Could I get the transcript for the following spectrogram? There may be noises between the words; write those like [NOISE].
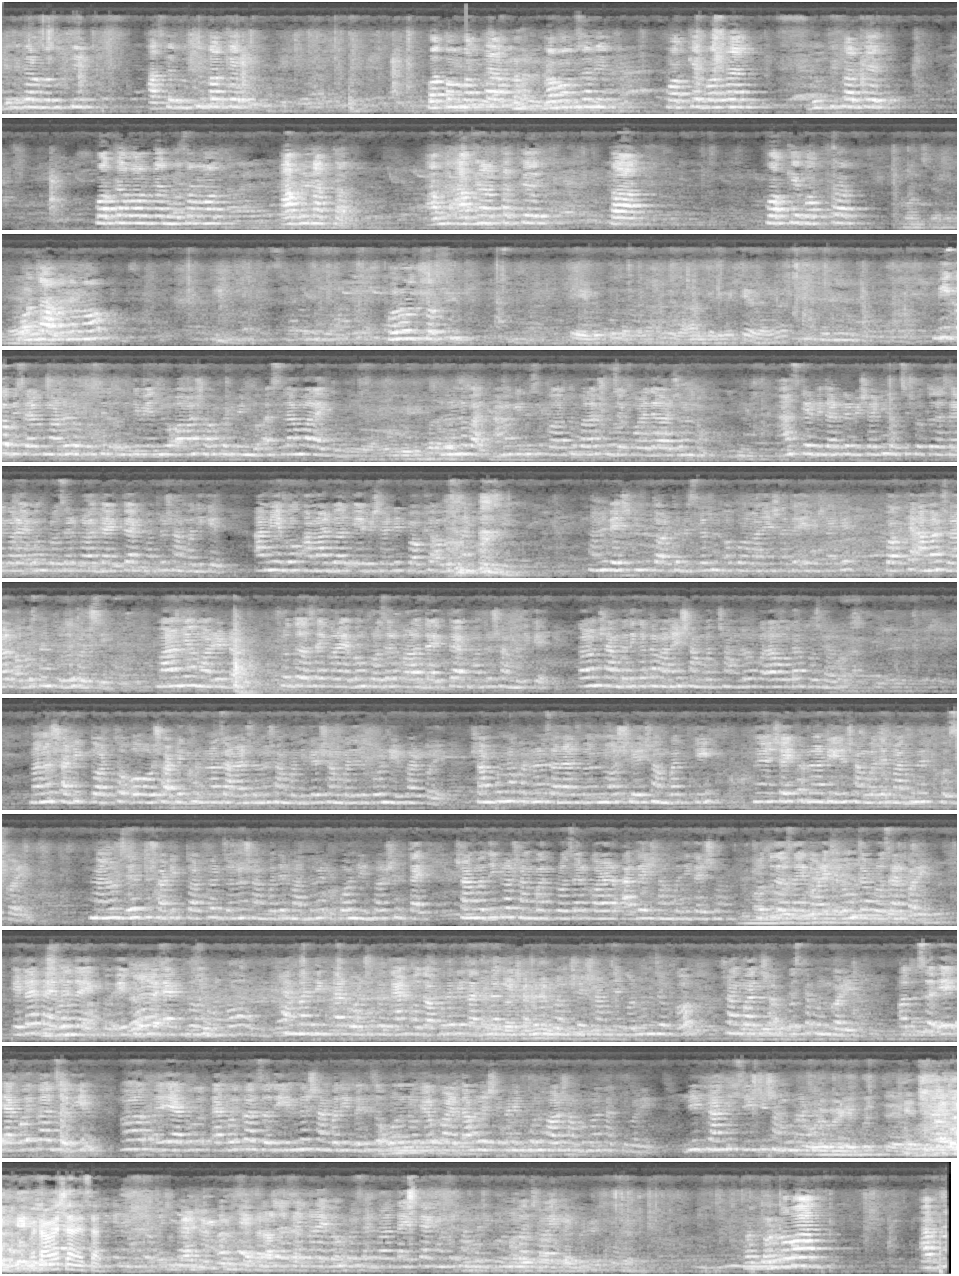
Digital প্রযুক্তি আজকে যুক্তি তর্কের প্রথম বক্তা নবম শ্রেণির পক্ষে বলবেন যুক্তি তর্কের পক্ষে বলবেন মোসাম্মদ আবরিন আক্তার। আবরিন আক্তারকে তার পক্ষে বক্তার মঞ্চে জন্য অনুরোধ করছি। বিজ্ঞ বিচারক মন্ডল উপস্থিত অতিথিবৃন্দু ও আমার আসসালামু আলাইকুম। ধন্যবাদ আমাকে কিছু বলার সুযোগ করে দেওয়ার জন্য। আজকের বিতর্কের বিষয়টি হচ্ছে সত্য যাচাই করা এবং প্রচার করার দায়িত্ব একমাত্র সাংবাদিকের। আমি এবং আমার দল এই বিষয়টির পক্ষে অবস্থান করছি। আমি বেশ কিছু তর্ক বিশ্লেষণ ও প্রমাণের সাথে এই বিষয়টির পক্ষে আমার চলার অবস্থান তুলে ধরছি। মাননীয় মডারেটর, সত্য যাচাই করা এবং প্রচার করার দায়িত্ব একমাত্র সাংবাদিকের। কারণ সাংবাদিকতা মানে সংবাদ সংগ্রহ করা ও তা প্রচার করা। মানুষ সঠিক তথ্য ও সঠিক ঘটনা জানার জন্য সাংবাদিকের সংবাদের উপর নির্ভর করে। সম্পূর্ণ ঘটনা জানার জন্য সেই সংবাদটি সেই ঘটনাটি সংবাদের মাধ্যমে খোঁজ করে। মানুষ যেহেতু সঠিক তথ্যের জন্য সংবাদের মাধ্যমের উপর নির্ভরশীল, তাই সাংবাদিকরা সংবাদ প্রচার করার আগে সাংবাদিকের সত্য যাচাই করে এবং তা প্রচার করে। এটাই তাদের দায়িত্ব। এই ক্ষেত্রে একজন সাংবাদিক তার অর্জিত জ্ঞান ও দক্ষতাকে কাজে লাগিয়ে সাধারণ মানুষের সামনে গ্রহণযোগ্য সংবাদ উপস্থাপন করে। অথচ এই একই কাজ যদি এই একই- একই কাজ যদি সাংবাদিক ব্যতীত অন্য কেউ করে তাহলে সেখানে ভুল হওয়ার সম্ভাবনা থাকতে পারে। বিভ্রান্তি সৃষ্টির সম্ভাবনা [LAUGHS] সমস্যা নেই স্যার। এবং প্রচার করার দায়িত্ব একমাত্র সাংবাদিক ধন্যবাদ সবাইকে ধন্যবাদ। আপনার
